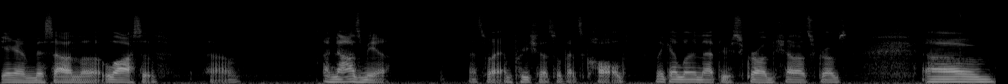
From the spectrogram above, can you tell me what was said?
you're gonna miss out on the loss of uh, anosmia. That's what I'm pretty sure that's what that's called. I think I learned that through Scrubs. Shout out Scrubs. Um,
